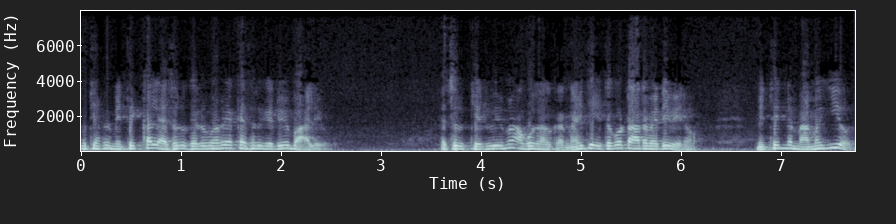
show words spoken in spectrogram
ඉතින් අපි මෙතෙක් කල් ඇසුරු කරුවරයක් ඇසුරු කෙරුවේ බාලියෝ. ඇසුරු කෙරුවේම අකුසල් කරනවා. ඉතින් එතකොට අර වැඩි වෙනවා. මෙතෙන්ද මම ගියොත්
